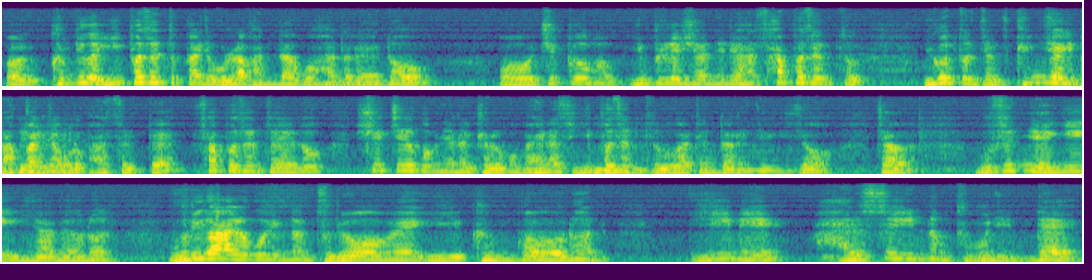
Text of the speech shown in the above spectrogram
어, 금리가 2%까지 올라간다고 하더라도 어, 지금 인플레이션율이 한 4% 이것도 좀 굉장히 낙관적으로 예. 봤을 때 4%에도 실질 금리는 결국 마이너스 2%가 된다는 얘기죠. 자, 무슨 얘기냐면은 우리가 알고 있는 두려움의 이 근거는 이미 알 수 있는 부분인데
